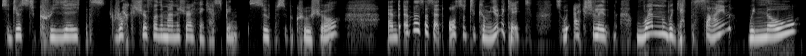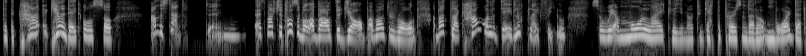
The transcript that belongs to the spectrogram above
so just to create a structure for the manager i think has been super super crucial. And, and as i said also to communicate. So we actually when we get the sign we know that the ca- candidate also understand as much as possible about the job, about the role, about like how will a day look like for you. So we are more likely, you know, to get the person that on board that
